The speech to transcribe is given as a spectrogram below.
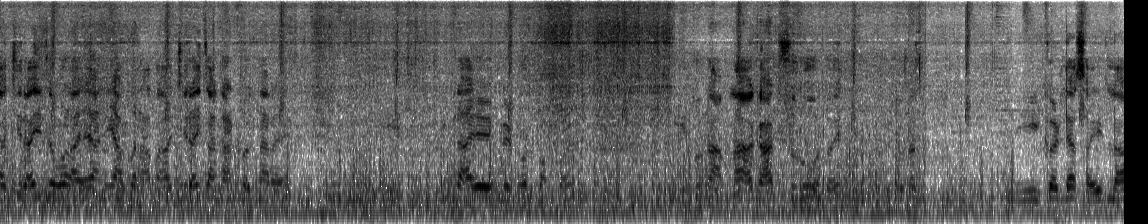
आता चिराईजवळ आहे आणि आपण आता चिराईचा घाट बघणार आहे. इकडं आहे पेट्रोल पंप. इथून आपला घाट सुरू होतोय. इथूनच आणि इकडल्या साईडला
